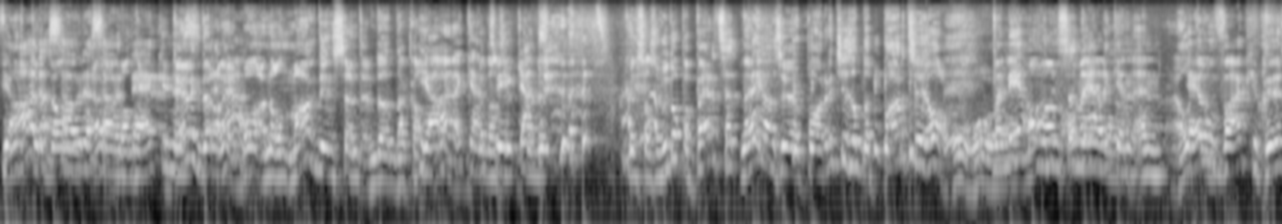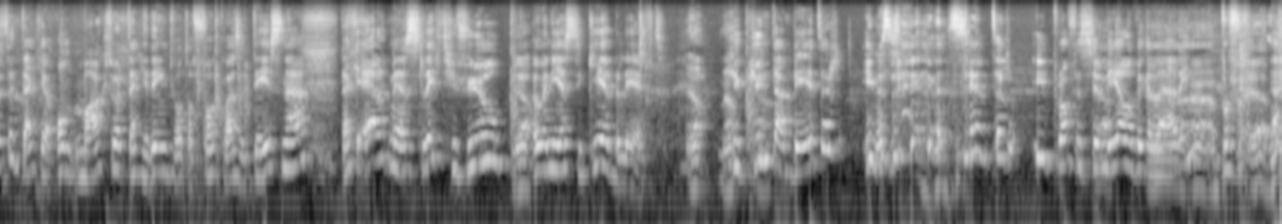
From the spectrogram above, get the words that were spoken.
Ja, dat dan, zou- dat eh, zou erbij kunnen Uiteindelijk, allee, een ontmaagdienstcentrum, dat, dat kan. Ja, dat kan twee kanten. Je kunt ze goed op een paard zetten, hè, als je een paar ritjes op de paard zit. Oh, oh, oh, Maar nee, om, om, eigenlijk een... een hoe vaak gebeurt het dat je ontmaagd wordt, dat je denkt, what the fuck was het deze na? Dat je eigenlijk met een slecht gevoel Ja. een eerste keer beleeft. Ja, ja, je kunt dat beter in een, in een center, in professionele begeleiding. Ja, ja, prof- ja. Met,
